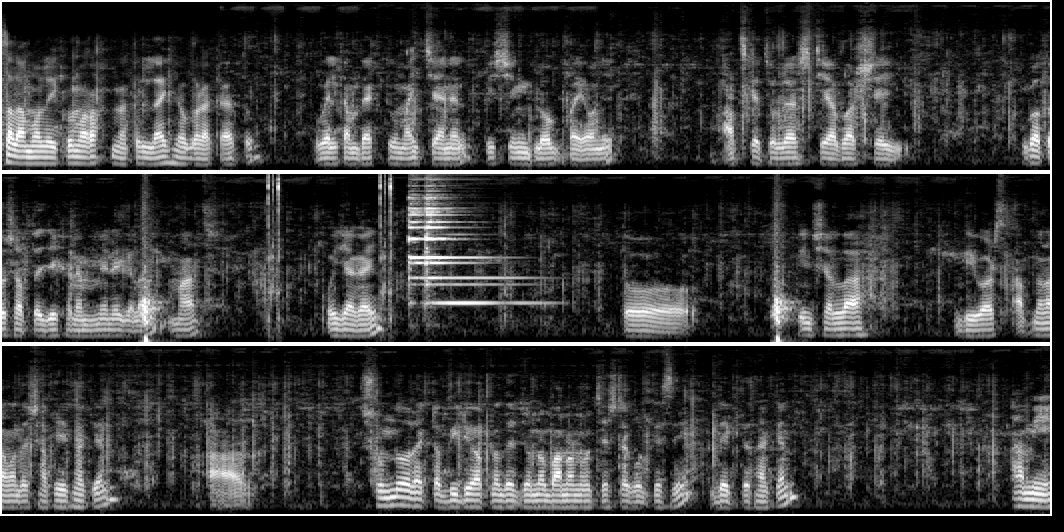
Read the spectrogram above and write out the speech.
আসসালামু আলাইকুম রহমতুল্লাহি বারাকাতু welcome back to my channel fishing blog by Anik আজকে চলে আসছি আবার সেই গত সপ্তাহে যেখানে মেরে গেলাম মাছ, ওই জায়গায়। তো ইনশাল্লাহ ভিউয়ার্স আপনারা আমাদের সাথেই থাকেন। আর সুন্দর একটা ভিডিও আপনাদের জন্য বানানোর চেষ্টা করতেছি, দেখতে থাকেন। আমি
